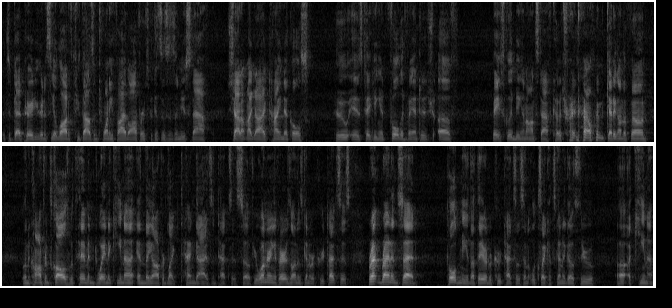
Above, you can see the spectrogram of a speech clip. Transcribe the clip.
It's a dead period. You're going to see a lot of 2025 offers because this is a new staff. Shout out my guy Ty Nichols, who is taking full advantage of basically being an on-staff coach right now and getting on the phone in the conference calls with him and Duane Akina, and they offered like 10 guys in Texas. So if you're wondering if Arizona is going to recruit Texas, Brent Brennan said, told me that they would recruit Texas, and it looks like it's going to go through uh, Akina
